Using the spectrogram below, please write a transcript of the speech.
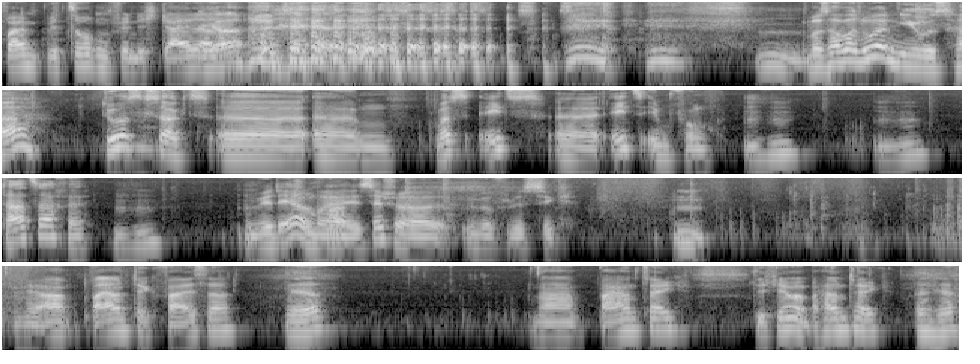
vor allem bezogen finde ich geil, Ja. Was haben wir nur an News, ha? Du hast gesagt, äh, ähm, was? AIDS? Äh, AIDS-Impfung. Tatsache. Wird er mal, ist ja schon überflüssig. Ja, BioNTech, Pfizer, Ja. na, BioNTech, die Firma BioNTech Ja.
